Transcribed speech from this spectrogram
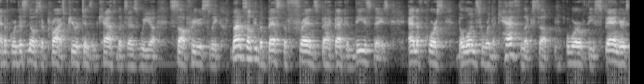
and of course, this is no surprise. Puritans and Catholics, as we uh, saw previously, not exactly the best of friends back back in these days. And of course, the ones who were the Catholics uh, were the Spaniards,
